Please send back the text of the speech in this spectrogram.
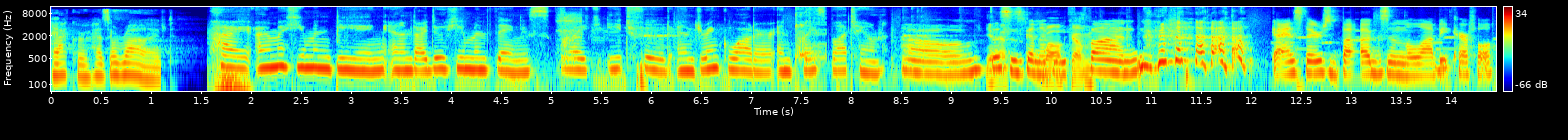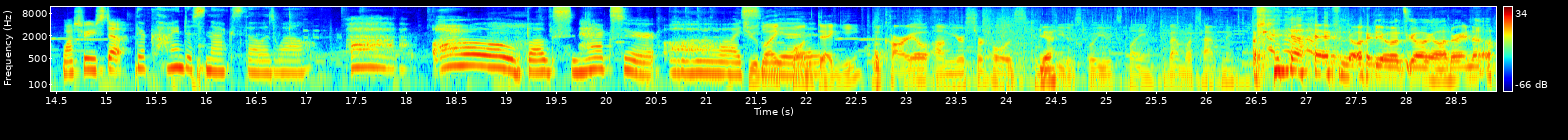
Hacker has arrived. Hi, I'm a human being and I do human things like eat food and drink water and play Splatoon. Oh, Yes, this is gonna welcome. be fun. Guys, there's bugs in the lobby. Careful. Watch where you step. They're kind of snacks though as well. oh, bug snackser. Oh, I see. Do you see like it. Bondegi? Lucario, um, your circle is Yeah. confused. Will you explain to them what's happening? I have no idea what's going on right now.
